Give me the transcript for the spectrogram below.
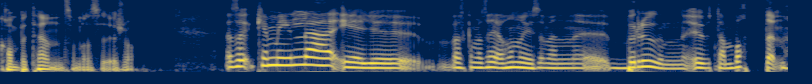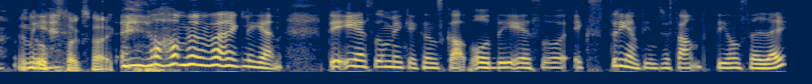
kompetens om man säger så? Alltså Camilla är ju, vad ska man säga, hon är ju som en eh, brunn utan botten. Ett med... uppslagsverk. ja men verkligen. Det är så mycket kunskap och det är så extremt intressant det hon säger.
